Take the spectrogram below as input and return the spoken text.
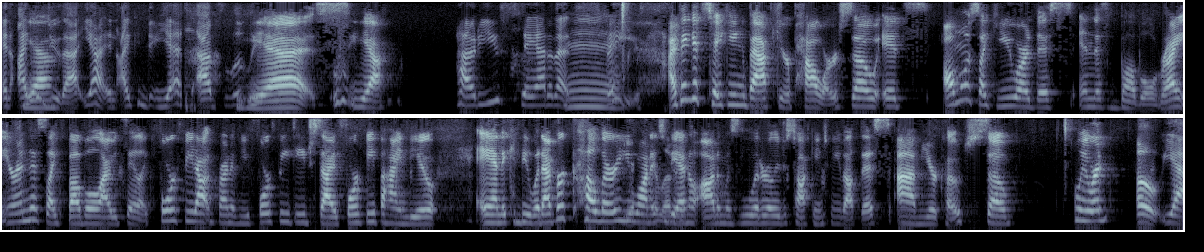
and i yeah. can do that yeah and i can do yes absolutely yes yeah how do you stay out of that mm. space? I think it's taking back your power. So it's almost like you are this in this bubble, right? You're in this like bubble, I would say like four feet out in front of you, four feet each side, four feet behind you. And it can be whatever color you yeah, want it to be. It. I know Autumn was literally just talking to me about this, um, your coach. So we were Oh yeah,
